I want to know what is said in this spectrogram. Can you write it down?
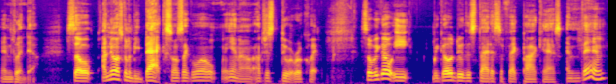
in Glendale. So I knew I was gonna be back, so I was like, well, you know, I'll just do it real quick. So we go eat, we go do the Status Effect podcast, and then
